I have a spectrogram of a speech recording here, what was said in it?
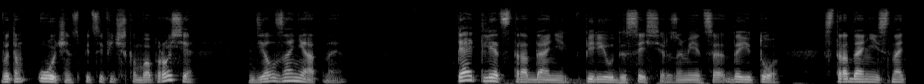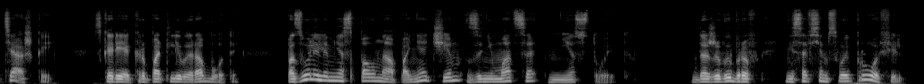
в этом очень специфическом вопросе, дело занятное. Пять лет страданий в периоды сессии, разумеется, да и то, страданий с натяжкой, скорее кропотливой работы, позволили мне сполна понять, чем заниматься не стоит. Даже выбрав не совсем свой профиль,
